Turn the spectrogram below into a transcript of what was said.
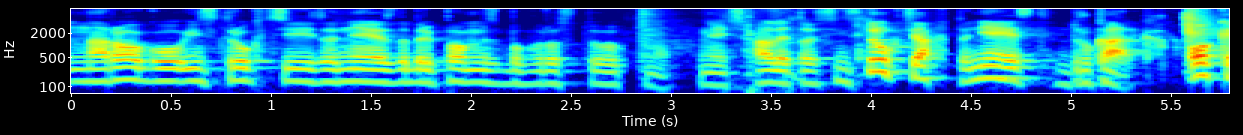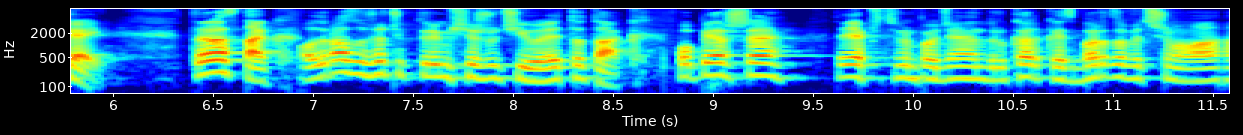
na rogu instrukcji to nie jest dobry pomysł, bo po prostu, no nie, ale to jest instrukcja, to nie jest drukarka. Okej, teraz tak, od razu rzeczy, które mi się rzuciły, to tak. Po pierwsze, tak jak przed chwilą powiedziałem, drukarka jest bardzo wytrzymała.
